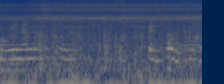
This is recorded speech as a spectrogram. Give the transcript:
มองนี้นั่นนะทุกคนนะเป็นฝุ่นจังหมดย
